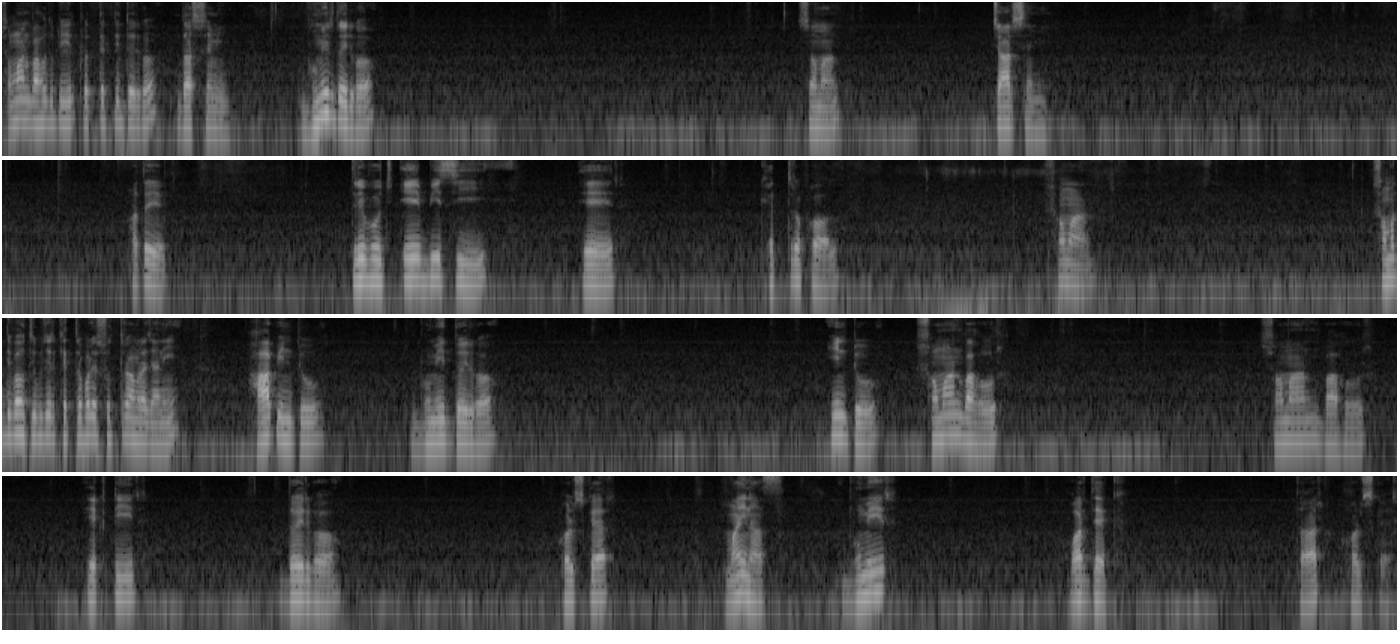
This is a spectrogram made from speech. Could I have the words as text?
সমান বাহু দুটির প্রত্যেকটির দৈর্ঘ্য দশ সেমি। ভূমির দৈর্ঘ্য সমান চার সেমি অতএব ত্রিভুজ এ সি এর ক্ষেত্রফল সমান সমদ্বিবাহু ত্রিভুজের ক্ষেত্রফলের সূত্র আমরা জানি হাফ ইন্টু ভূমির দৈর্ঘ্য ইন্টু সমান বাহুর সমান বাহুর একটির দৈর্ঘ্য হোল স্কোয়ার মাইনাস ভূমির অর্ধেক তার হোল স্কোয়ার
